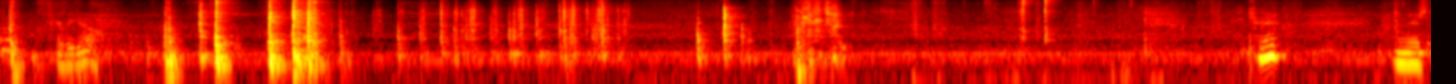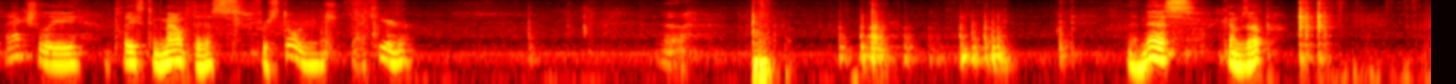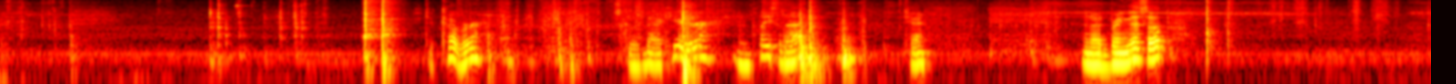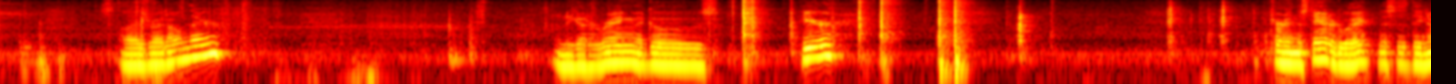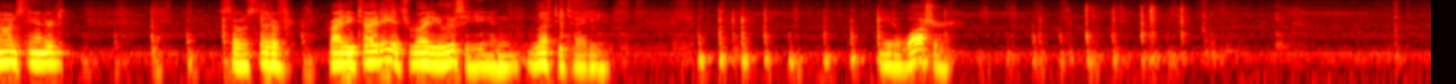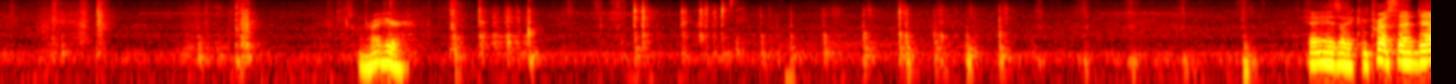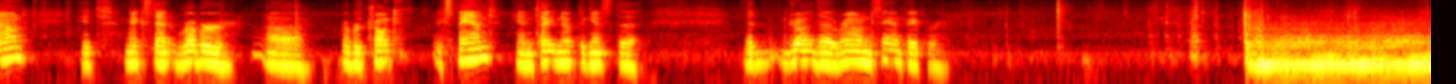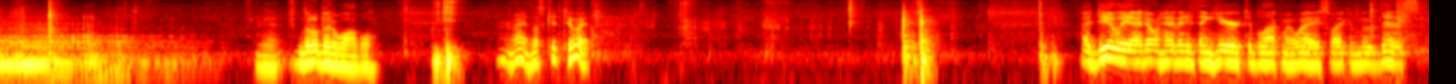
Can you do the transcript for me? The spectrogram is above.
Here we go. Okay. And there's actually a place to mount this for storage back here. Uh. Then this comes up. To cover. This goes back here in place of that. Okay. And I'd bring this up Slides right on there. And you got a ring that goes here. Turning the standard way. This is the non-standard. So instead of righty-tighty, it's righty-loosey and lefty-tighty. Need a washer. Right here. Okay, as I compress that down, it makes that rubber uh, rubber trunk expand and tighten up against the the the round sandpaper. A little bit of wobble. All right, let's get to it. Ideally, I don't have anything here to block my way, so I can move this.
